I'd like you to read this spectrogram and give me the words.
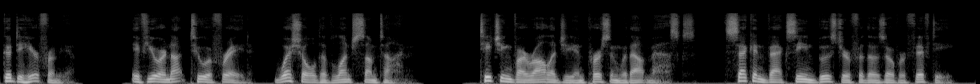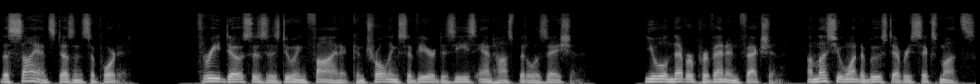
good to hear from you. If you are not too afraid, we should have lunch sometime. Teaching virology in person without masks. Second vaccine booster for those over 50, the science doesn't support it. Three doses is doing fine at controlling severe disease and hospitalization. You will never prevent infection, unless you want to boost every six months.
